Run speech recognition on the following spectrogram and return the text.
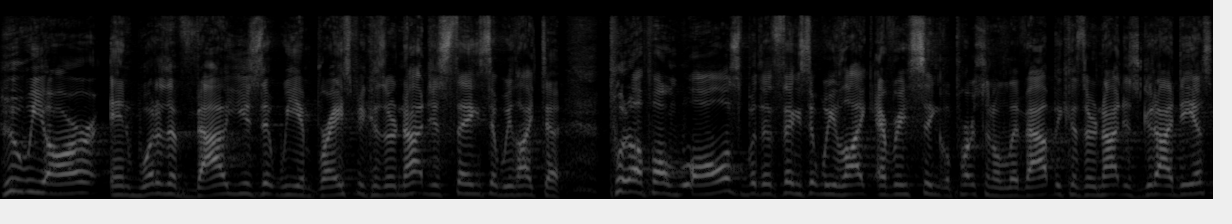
who we are and what are the values that we embrace because they're not just things that we like to put up on walls, but they're things that we like every single person to live out because they're not just good ideas,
